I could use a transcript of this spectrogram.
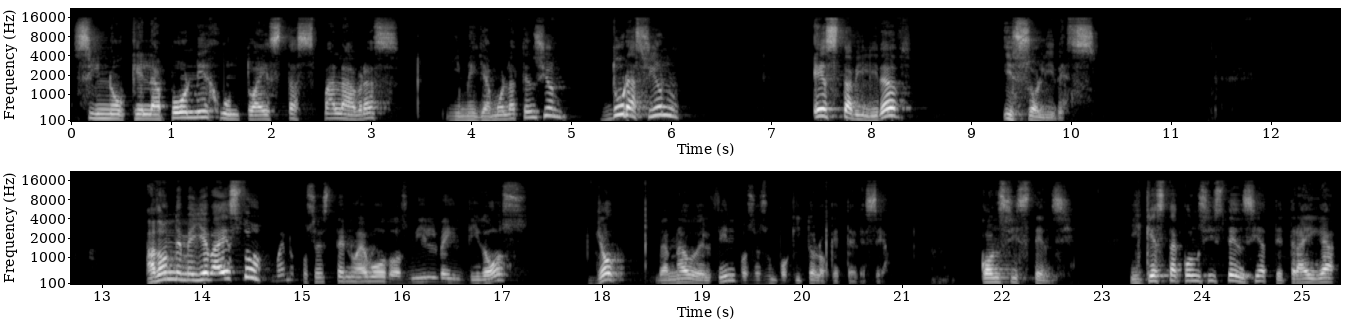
sino que la pone junto a estas palabras y me llamó la atención. Duración, estabilidad y solidez. ¿A dónde me lleva esto? Bueno, pues este nuevo 2022, yo, Bernardo Delfín, pues es un poquito lo que te deseo. Consistencia. Y que esta consistencia te traiga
